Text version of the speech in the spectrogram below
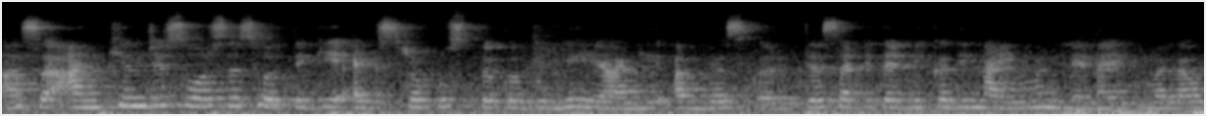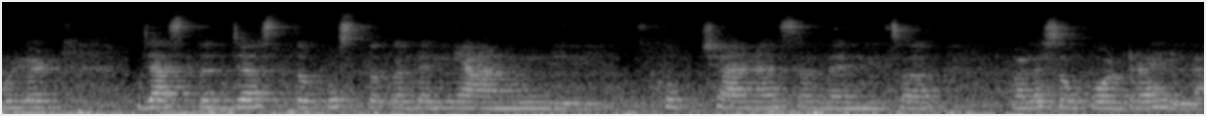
असं आणखीन जे सोर्सेस होते की एक्स्ट्रा पुस्तकं तू घे आणि अभ्यास कर त्यासाठी त्यांनी कधी नाही म्हणले नाहीत. मला उलट जास्तीत जास्त पुस्तकं त्यांनी आणून दिली. खूप छान असं त्यांचं मला सपोर्ट राहिला.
